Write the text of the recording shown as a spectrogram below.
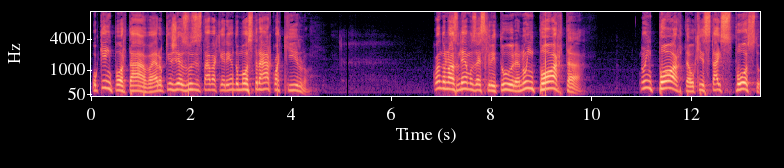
O que importava era o que Jesus estava querendo mostrar com aquilo. Quando nós lemos a Escritura, não importa, não importa o que está exposto,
